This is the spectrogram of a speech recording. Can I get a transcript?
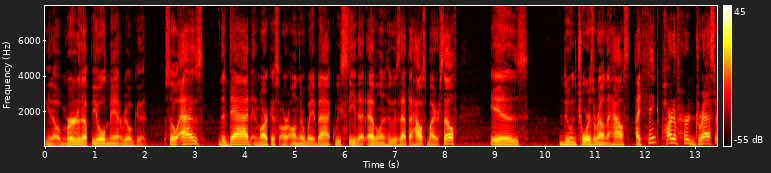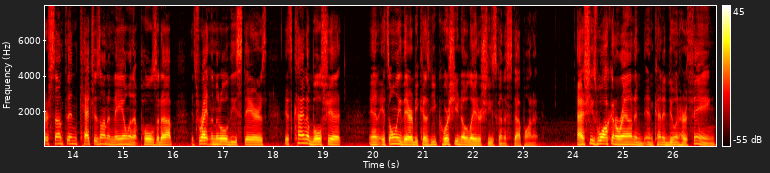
you know, murdered up the old man real good. So as the dad and Marcus are on their way back, we see that Evelyn, who is at the house by herself, is doing chores around the house. I think part of her dress or something catches on a nail and it pulls it up. It's right in the middle of these stairs. It's kind of bullshit. And it's only there because, of course, you know later she's going to step on it. As she's walking around and, and kind of doing her thing,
